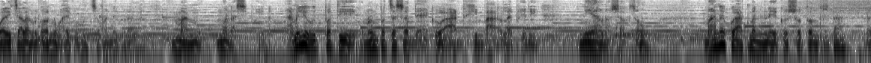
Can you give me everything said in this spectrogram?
परिचालन गर्नुभएको हुन्छ भन्ने कुरालाई मान्नु मनासिब होइन। हामीले उत्पत्ति उनपचास अध्यायको आठदेखि बाह्रलाई फेरि निहाल्न सक्छौँ। मानवको आत्मनिर्णयको स्वतन्त्रता र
